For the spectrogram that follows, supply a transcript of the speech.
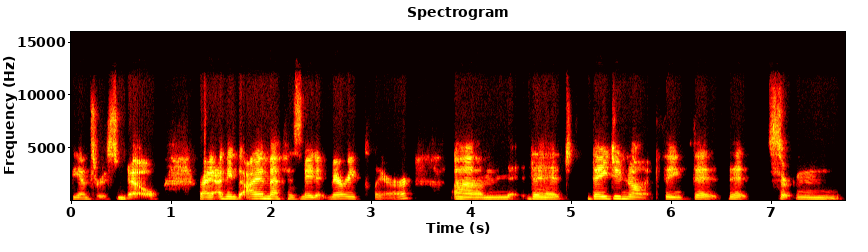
the answer is no, right? I think the IMF has made it very clear um, that they do not think that that certain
